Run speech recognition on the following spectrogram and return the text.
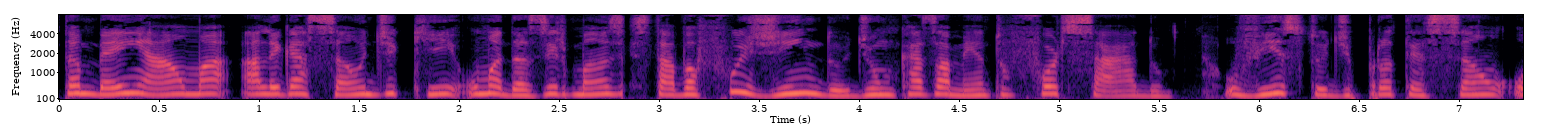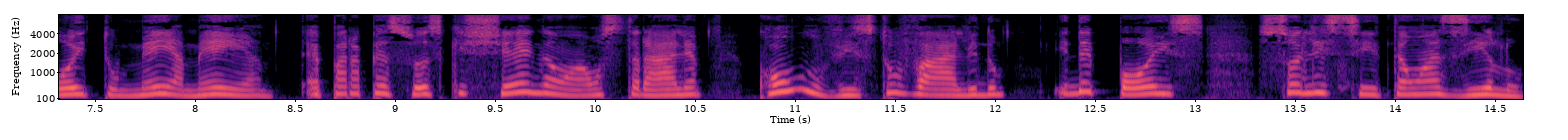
Também há uma alegação de que uma das irmãs estava fugindo de um casamento forçado. O visto de proteção 866 é para pessoas que chegam à Austrália com um visto válido e depois solicitam asilo.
